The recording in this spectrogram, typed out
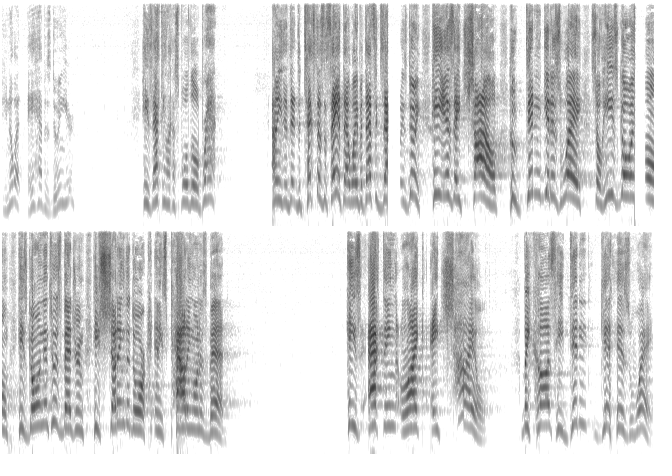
Do you know what Ahab is doing here? He's acting like a spoiled little brat. I mean, the, the text doesn't say it that way, but that's exactly he's doing. He is a child who didn't get his way, so he's going home. He's going into his bedroom, he's shutting the door, and he's pouting on his bed. He's acting like a child because he didn't get his way.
